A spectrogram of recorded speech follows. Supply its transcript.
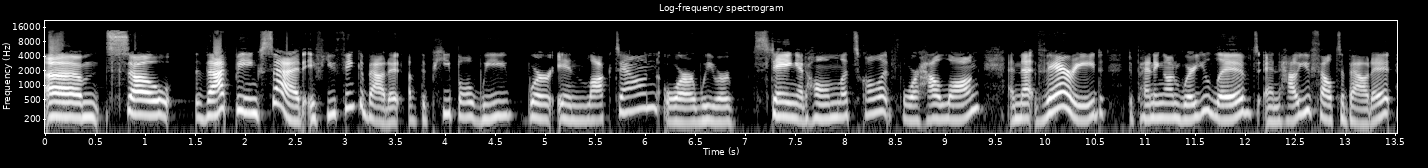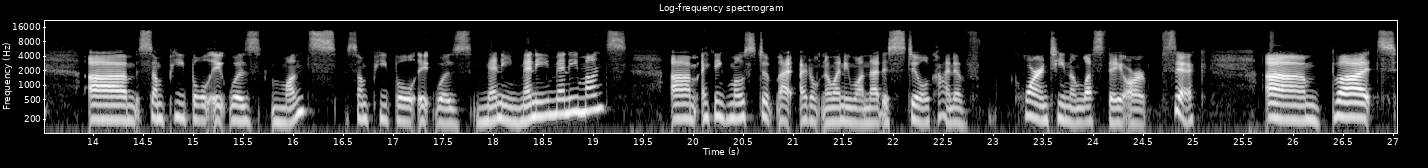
Um, so, that being said, if you think about it, of the people we were in lockdown or we were staying at home, let's call it, for how long, and that varied depending on where you lived and how you felt about it. Um, some people it was months. Some people it was many, many, many months. Um, I think most of I, I, don't know anyone that is still kind of quarantine unless they are sick. Um, but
